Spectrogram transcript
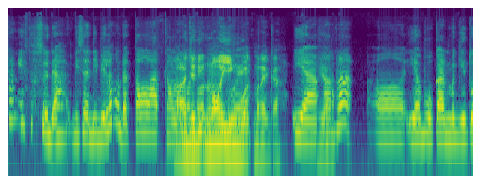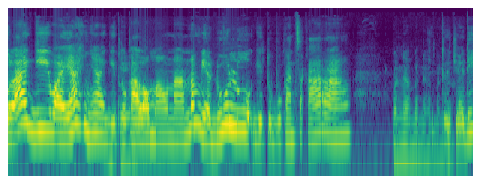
kan itu sudah bisa dibilang udah telat kalau malah jadi annoying gue. buat mereka Iya, Iya. karena eh, ya bukan begitu lagi wayahnya gitu. Betul. Kalau mau nanem ya dulu gitu, bukan sekarang benar-benar gitu. benar Jadi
